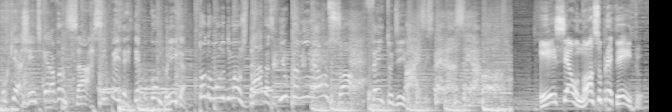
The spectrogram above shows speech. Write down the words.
Porque a gente quer avançar, sem perder tempo com briga, todo mundo de mãos dadas e o caminho é um só, feito de paz, esperança e amor. Esse é o nosso prefeito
